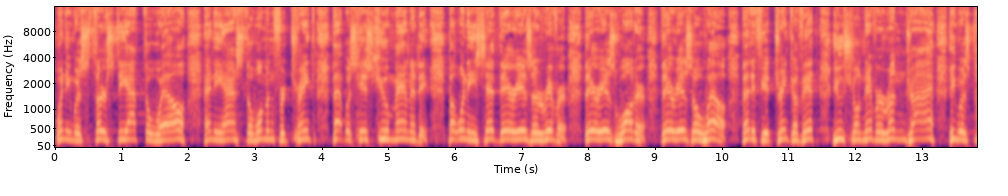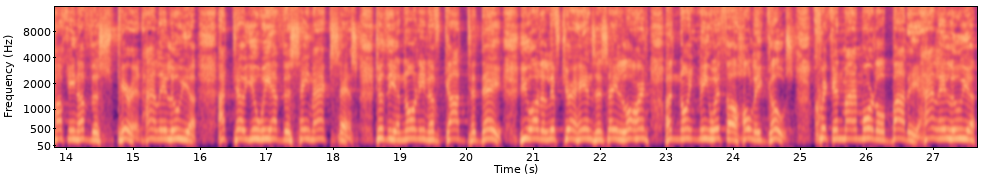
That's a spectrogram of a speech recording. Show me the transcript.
When he was thirsty at the well and he asked the woman for drink, that was his humanity. But when he said, There is a river, there is water, there is a well, that if you drink of it, you shall never run dry, he was talking of the Spirit. Hallelujah. I tell you, we have the same access to the anointing of God today. You ought to lift your hands and say, Lord, anoint me with the Holy Ghost. Quicken my mortal body. Hallelujah.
